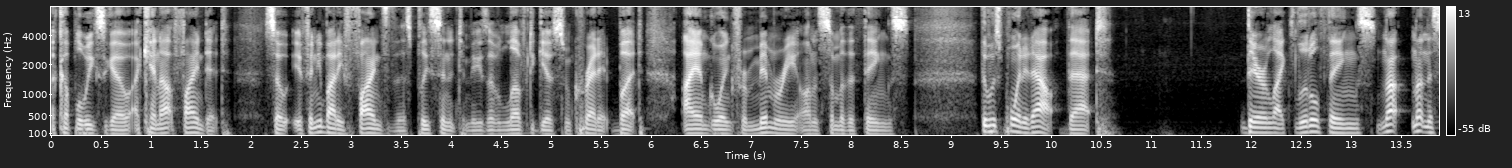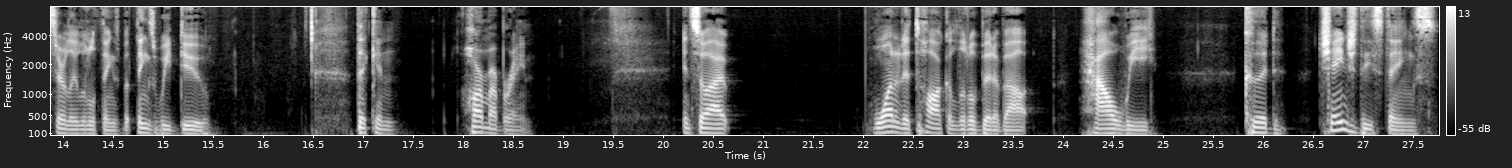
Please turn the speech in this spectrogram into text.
a couple of weeks ago. I cannot find it. So if anybody finds this, please send it to me because I would love to give some credit. But I am going from memory on some of the things that was pointed out that they're like little things, not not necessarily little things, but things we do that can harm our brain. And so I wanted to talk a little bit about how we could change these things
